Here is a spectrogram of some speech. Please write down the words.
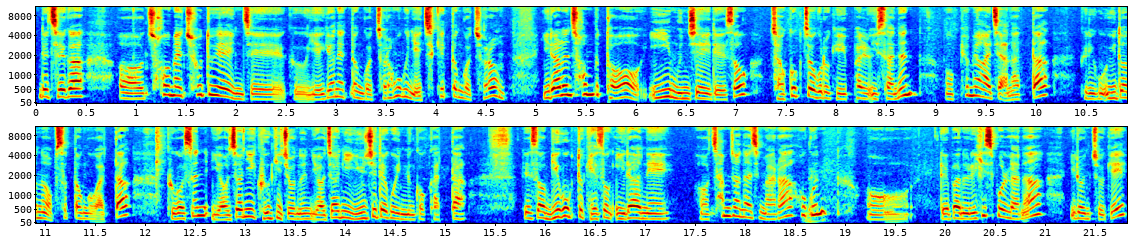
근데 제가 어 처음에 초두에 이제 그 예견했던 것처럼 혹은 예측했던 것처럼 이란은 처음부터 이 문제에 대해서 적극적으로 개입할 의사는 어 표명하지 않았다. 그리고 의도는 없었던 것 같다. 그것은 여전히 그 기조는 여전히 유지되고 있는 것 같다. 그래서 미국도 계속 이란에 어, 참전하지 마라. 혹은 어, 레바논의 히즈볼라나 이런 쪽에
